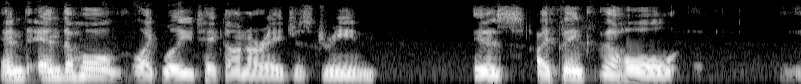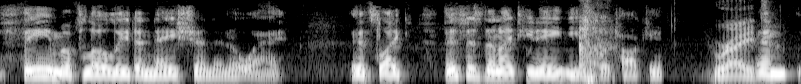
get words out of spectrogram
And and the whole like will you take on our age's dream is I think the whole theme of Lolita Nation in a way. It's like this is the 1980s we're talking right and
